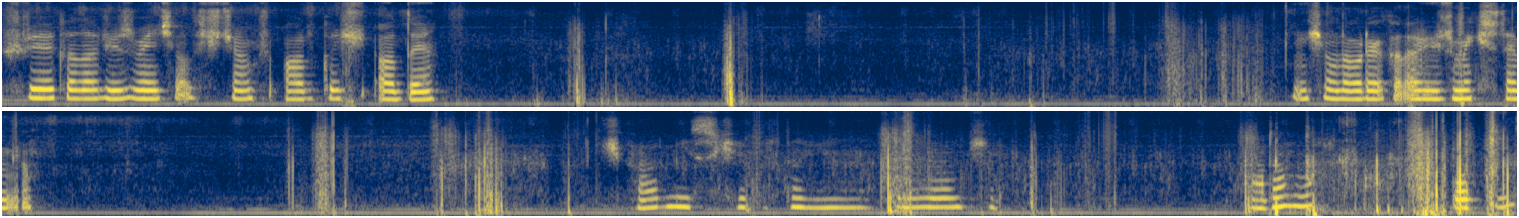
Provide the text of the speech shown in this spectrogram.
şuraya kadar yüzmeye çalışacağım şu arka adaya. İnşallah oraya kadar yüzmek istemiyorum. Çıkar mıyız ki buradan ya? Adam var. Bot değil.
